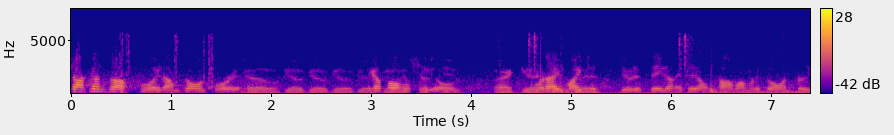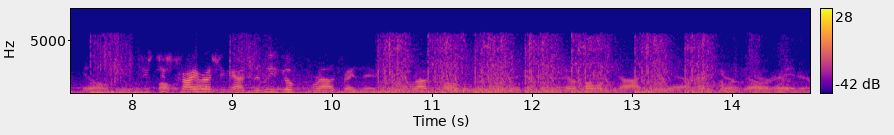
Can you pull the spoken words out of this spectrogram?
Shotguns up, Floyd. I'm going for it. Go go go go go. I got go. bubble shield. you. All right, good. I might good. just, dude, if they don't, if they don't come, I'm gonna go in for the kill, dude. Just, just try shot. rushing out. At least go crouch right there. Just crouch all the way. I got a bubble shot. Yeah, There you gonna go. go, go, right? go.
